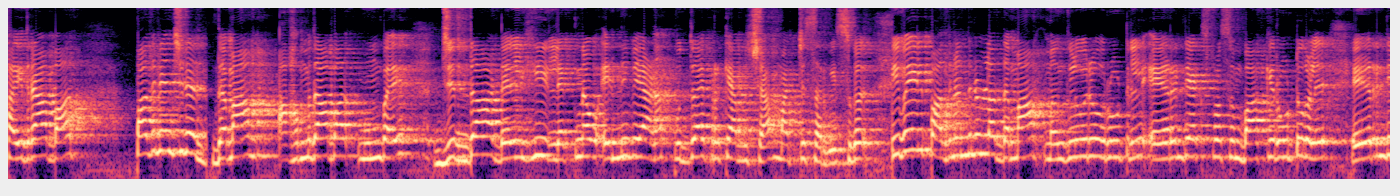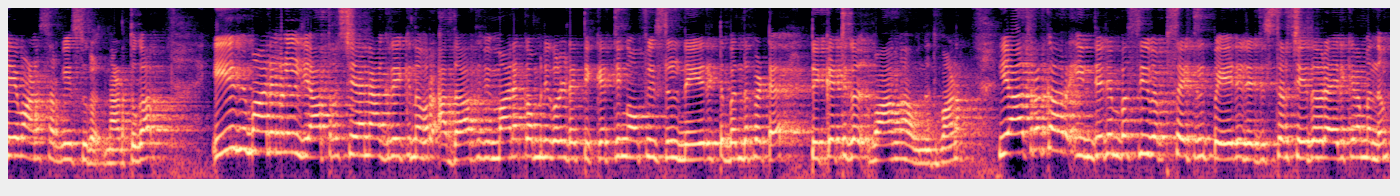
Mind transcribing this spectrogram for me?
ഹൈദരാബാദ് പതിനഞ്ചിന് ദമാം അഹമ്മദാബാദ് മുംബൈ ജിദ്ദ ഡൽഹി ലക്നൗ എന്നിവയാണ് പുതുതായി പ്രഖ്യാപിച്ച മറ്റ് സർവീസുകൾ. ഇവയിൽ പതിനൊന്നിനുള്ള ദമാം മംഗളൂരു റൂട്ടിൽ എയർ ഇന്ത്യ എക്സ്പ്രസും ബാക്കി റൂട്ടുകളിൽ എയർ ഇന്ത്യയുമാണ് സർവീസുകൾ നടത്തുക. ഈ വിമാനങ്ങളിൽ യാത്ര ചെയ്യാൻ ആഗ്രഹിക്കുന്നവർ അതാത് വിമാന കമ്പനികളുടെ ടിക്കറ്റിംഗ് ഓഫീസിൽ നേരിട്ട് ബന്ധപ്പെട്ട് ടിക്കറ്റുകൾ വാങ്ങാവുന്നതുമാണ്. യാത്രക്കാർ ഇന്ത്യൻ എംബസി വെബ്സൈറ്റിൽ പേര് രജിസ്റ്റർ ചെയ്തവരായിരിക്കണമെന്നും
